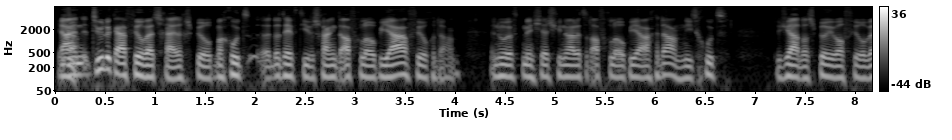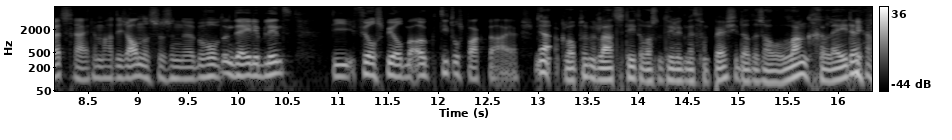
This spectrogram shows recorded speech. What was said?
Ja, Ja. en natuurlijk hij heeft veel wedstrijden gespeeld. Maar goed, eh, dat heeft hij waarschijnlijk de afgelopen jaren veel gedaan. En hoe heeft Manchester United het afgelopen jaar gedaan? Niet goed. Dus ja, dan speel je wel veel wedstrijden. Maar het is anders dan een, eh, bijvoorbeeld een Daley Blind... die veel speelt, maar ook titels pakt bij Ajax. Ja, klopt. De laatste titel was natuurlijk met Van Persie. Dat is al lang geleden. Ja,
